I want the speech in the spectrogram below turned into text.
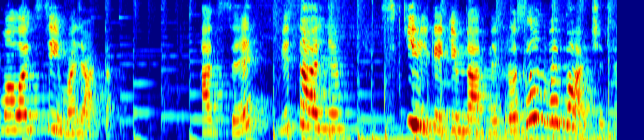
Молодці малята. А це вітальня. Скільки кімнатних рослин ви бачите?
